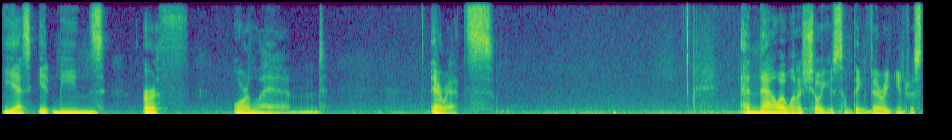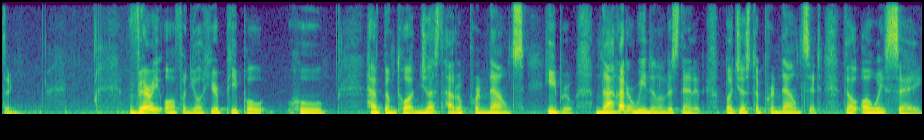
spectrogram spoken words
Yes, it means earth or land. Eretz. And now I want to show you something very interesting. Very often you'll hear people who have been taught just how to pronounce Hebrew, not how to read and understand it, but just to pronounce it. They'll always say,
